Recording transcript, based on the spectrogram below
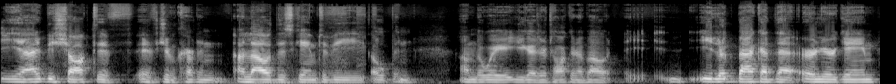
Yeah, I'd be shocked if if Jim Curtin allowed this game to be open. Um, the way you guys are talking about, you look back at that earlier game.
